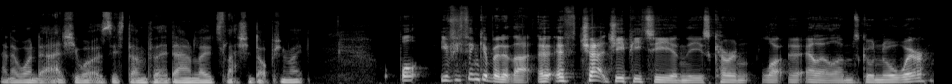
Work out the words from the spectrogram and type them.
And i wonder actually what has this done for their download slash adoption rate? Well if you think about it that uh, if chat gpt and these current uh, llms go nowhere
